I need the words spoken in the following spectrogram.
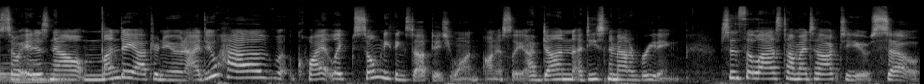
So it is now Monday afternoon. I do have quite like so many things to update you on, honestly. I've done a decent amount of reading since the last time I talked to you. So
